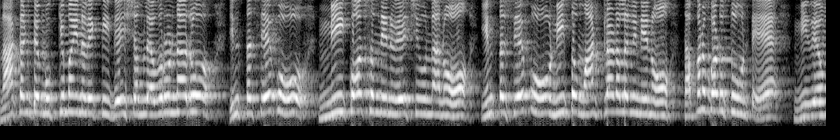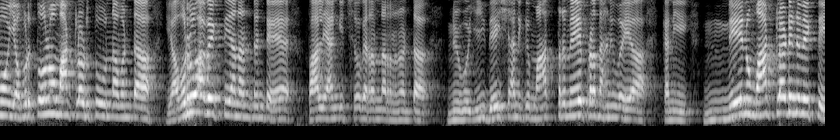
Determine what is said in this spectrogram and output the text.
నాకంటే ముఖ్యమైన వ్యక్తి ఈ దేశంలో ఎవరున్నారు? ఇంతసేపు నీ కోసం నేను వేచి ఉన్నాను. ఇంతసేపు నీతో మాట్లాడాలని నేను తపన పడుతూ ఉంటే నీవేమో ఎవరితోనో మాట్లాడుతూ ఉన్నావంట. ఎవరు ఆ వ్యక్తి అని అంటే పాల్ యాంగిచో గారు అన్నారనంట నువ్వు ఈ దేశానికి మాత్రమే ప్రధానివయ్యా. కానీ నేను మాట్లాడిన వ్యక్తి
